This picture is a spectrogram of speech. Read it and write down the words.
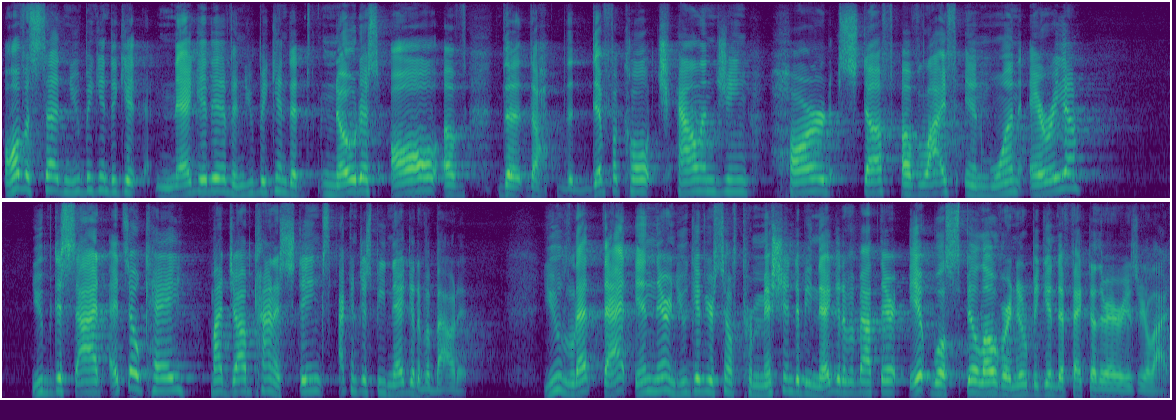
All of a sudden, you begin to get negative and you begin to notice all of the, the, the difficult, challenging, hard stuff of life in one area. You decide it's okay, my job kind of stinks, I can just be negative about it you let that in there and you give yourself permission to be negative about there, it will spill over and it'll begin to affect other areas of your life.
